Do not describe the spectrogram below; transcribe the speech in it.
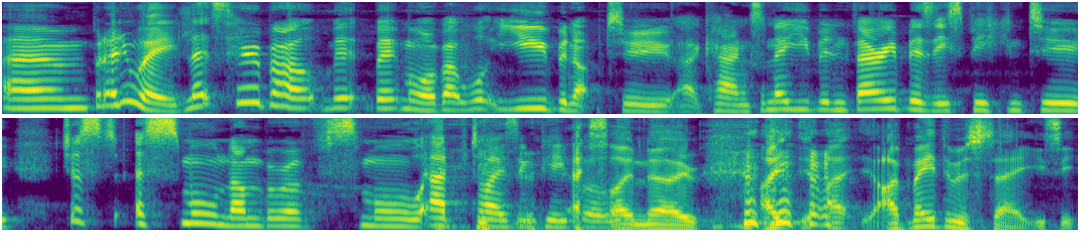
Um, but anyway, let's hear about a bit, bit, more about what you've been up to at Cannes. I know you've been very busy speaking to just a small number of small advertising people. yes, I know. I, have made the mistake. You see,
